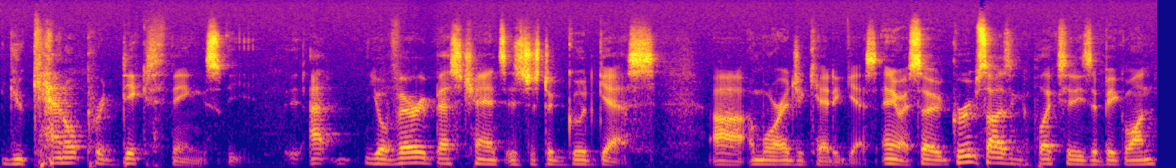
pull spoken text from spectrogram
you cannot predict things. At your very best chance is just a good guess, uh, a more educated guess. Anyway, so group size and complexity is a big one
